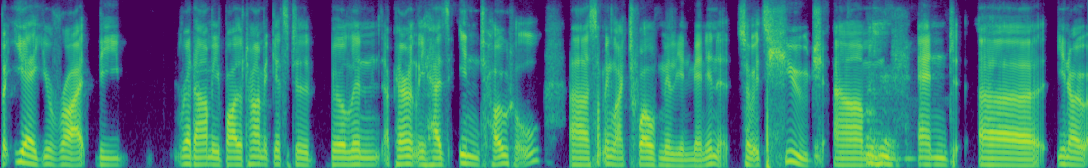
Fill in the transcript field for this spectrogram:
but yeah you're right. The Red Army, by the time it gets to Berlin, apparently has in total uh, something like 12 million men in it. So it's huge. Um, mm-hmm. And, uh, you know,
